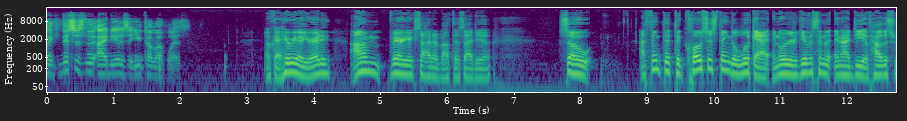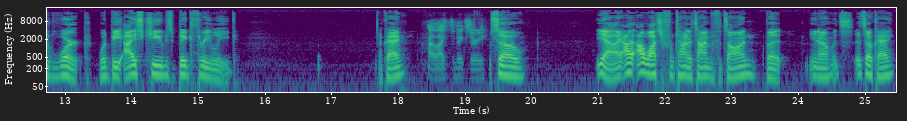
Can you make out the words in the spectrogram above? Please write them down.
like this is the ideas that you come up with. Okay, here we go. You ready? I'm very excited about this idea. So, I think that the closest thing to look at in order to give us an, an idea of how this would work would be Ice Cube's Big Three League. Okay? I like the big three. So, yeah, I, I I watch it from time to time if it's on, but you know, it's it's okay.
